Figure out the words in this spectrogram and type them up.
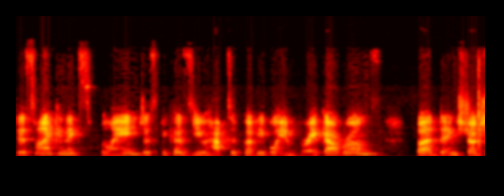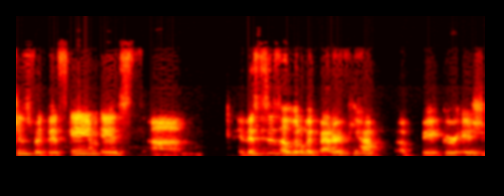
This one I can explain just because you have to put people in breakout rooms. But the instructions for this game is um, this is a little bit better if you have a bigger-ish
